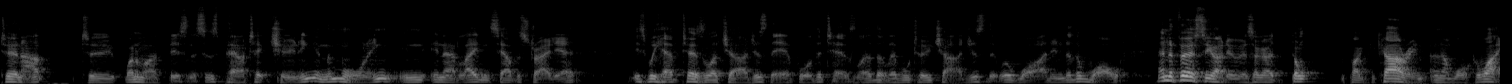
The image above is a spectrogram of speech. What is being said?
turn up to one of my businesses, PowerTech Tuning, in the morning in, in Adelaide in South Australia, is we have Tesla chargers there for the Tesla, the level two chargers that were wired into the wall. And the first thing I do is I go, don't plug the car in and I walk away.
